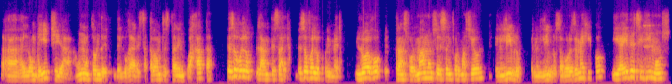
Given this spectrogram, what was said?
a Long Beach y a un montón de, de lugares. Acabamos de estar en Oaxaca. Eso fue lo, la antesala, eso fue lo primero. Luego transformamos esa información en libro, en el libro Sabores de México, y ahí decidimos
